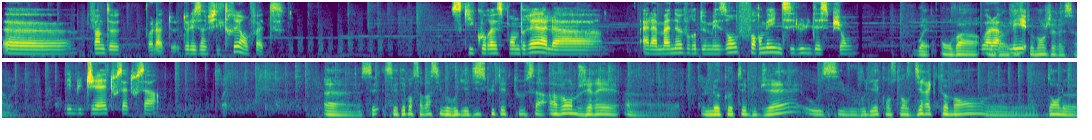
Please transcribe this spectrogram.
Enfin, de, voilà, de, de les infiltrer en fait. Ce qui correspondrait à la, à la manœuvre de maison, former une cellule d'espions. Ouais, on va, on Voilà, va mais- justement gérer ça. Ouais. Les budgets, tout ça, tout ça. Euh, C'était pour savoir si vous vouliez discuter de tout ça avant de gérer euh, le côté budget ou si vous vouliez qu'on se lance directement euh, dans le,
